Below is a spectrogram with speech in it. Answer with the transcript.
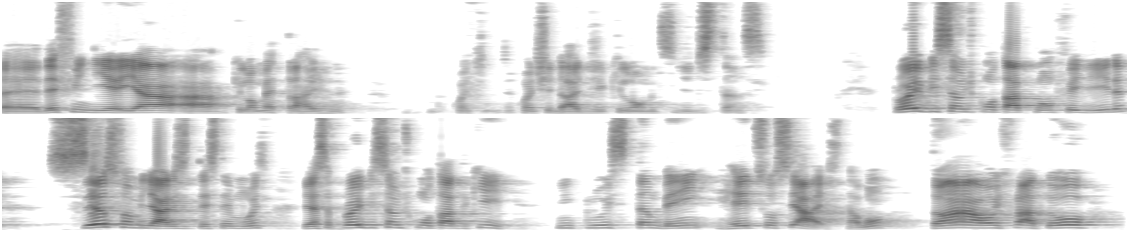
é, definir aí a, a quilometragem, né? A quantidade de quilômetros de distância proibição de contato com a ofendida, seus familiares e testemunhas. E essa proibição de contato aqui inclui também redes sociais, tá bom? Então, ah, o infrator,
